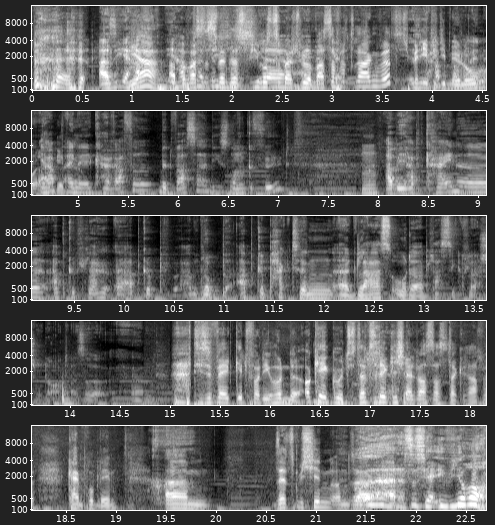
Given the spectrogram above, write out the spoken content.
Also ihr ja, habt, ihr aber habt was ist, wenn das Virus zum äh, Beispiel über eine- Wasser vertragen wird? Ich bin ihr habt Epidemiologe. ihr habt eine Karaffe mit Wasser, die ist noch Hm. gefüllt. Hm. Aber ihr habt keine abgepla äh, abge ab- abgepackten äh, Glas- oder Plastikflaschen dort. Also, ähm, Ah, Diese Welt geht vor die Hunde. Okay, gut, dann trinke ich halt was aus der Karaffe. Kein Problem. Ähm, setz mich hin und sag, ah, das ist ja Evian.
